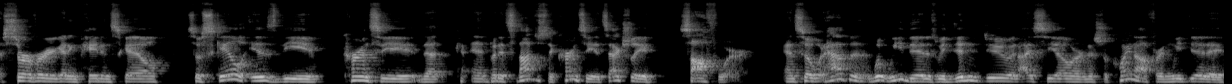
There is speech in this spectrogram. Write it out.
a server, you're getting paid in scale. So scale is the currency that, but it's not just a currency, it's actually software. And so what happened, what we did is we didn't do an ICO or initial coin offering. We did a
